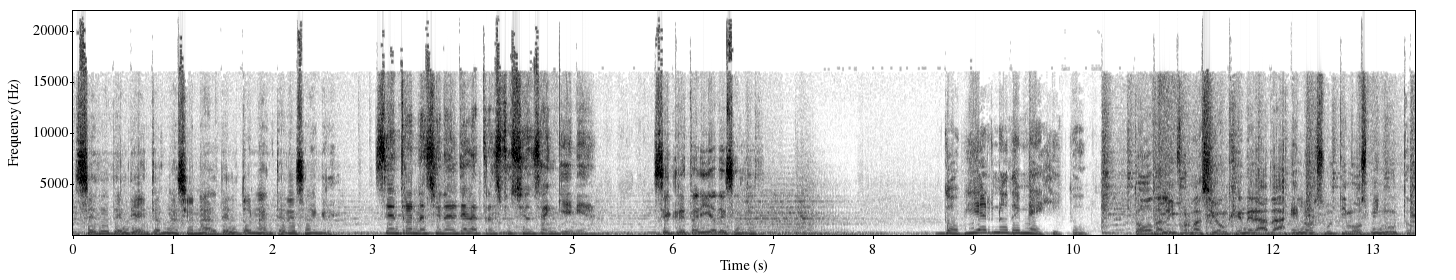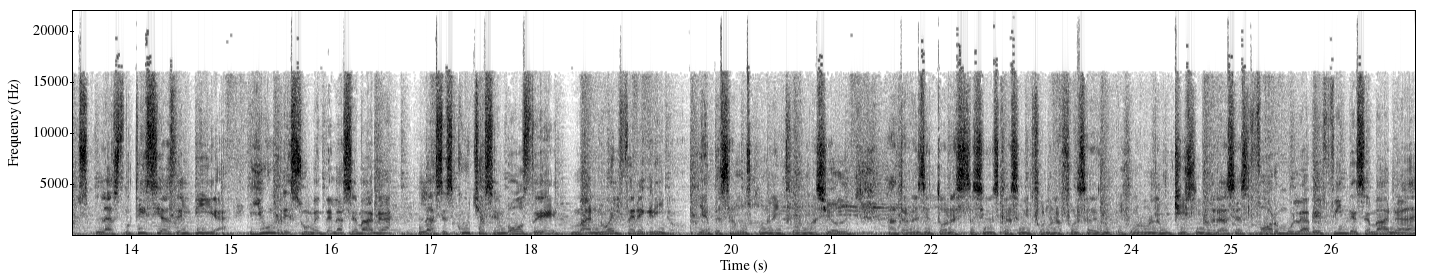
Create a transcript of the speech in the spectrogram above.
sede del Día Internacional del Donante de Sangre. Centro Nacional de la Transfusión Sanguínea. Secretaría de Salud. Gobierno de México. Toda la información generada en los últimos minutos, las noticias del día y un resumen de la semana, las escuchas en voz de Manuel Feregrino. Ya empezamos con la información a través de todas las estaciones que hacen Informe la Fuerza del Grupo Fórmula. Muchísimas gracias. Fórmula de fin de semana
